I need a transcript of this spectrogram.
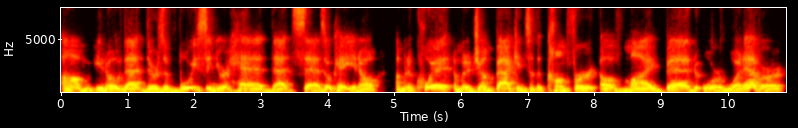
Um, you know that there's a voice in your head that says okay you know i'm going to quit i'm going to jump back into the comfort of my bed or whatever.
